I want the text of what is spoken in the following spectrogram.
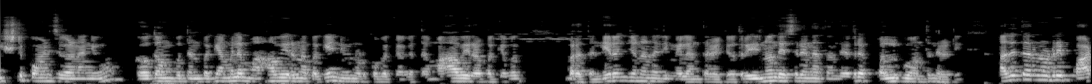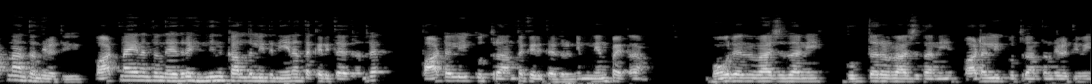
ಇಷ್ಟು ಪಾಯಿಂಟ್ಸ್ ಗಳನ್ನ ನೀವು ಗೌತಮ ಬುದ್ಧನ ಬಗ್ಗೆ, ಆಮೇಲೆ ಮಹಾವೀರನ ಬಗ್ಗೆ ನೀವು ನೋಡ್ಕೋಬೇಕಾಗತ್ತ. ಮಹಾವೀರ ಬಗ್ಗೆ ಬರುತ್ತೆ. ನಿರಂಜನ ನದಿ ಮೇಲೆ ಅಂತ ಹೇಳ್ತೀವಿ. ಅದ್ರ ಇನ್ನೊಂದ್ ಹೆಸರು ಏನಂತಂದ್ ಹೇಳಿದ್ರೆ ಪಲ್ಗು ಅಂತ ಹೇಳ್ತೀವಿ. ಅದೇ ತರ ನೋಡ್ರಿ ಪಾಟ್ನಾ ಅಂತಂದ್ ಹೇಳ್ತೀವಿ. ಪಾಟ್ನಾ ಏನಂತಂದ್ ಹೇಳಿದ್ರೆ ಹಿಂದಿನ ಕಾಲದಲ್ಲಿ ಇದನ್ನ ಏನಂತ ಕರಿತಾ ಇದ್ರು ಅಂದ್ರೆ ಪಾಟಲಿ ಪುತ್ರ ಅಂತ ಕರಿತಾ ಇದ್ರು. ನಿಮ್ಗೆ ನೆನಪಾಯ್ತಾ? ಮೌರ್ಯರ ರಾಜಧಾನಿ, ಗುಪ್ತರ ರಾಜಧಾನಿ ಪಾಟಲಿ ಪುತ್ರ ಅಂತಂದ ಹೇಳ್ತೀವಿ.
